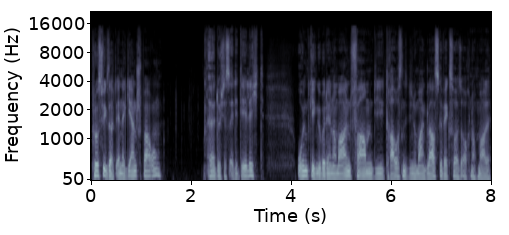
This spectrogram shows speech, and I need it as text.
Plus, wie gesagt, Energieeinsparung äh, durch das LED-Licht und gegenüber den normalen Farmen, die draußen, die normalen Glasgewächshäuser auch nochmal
